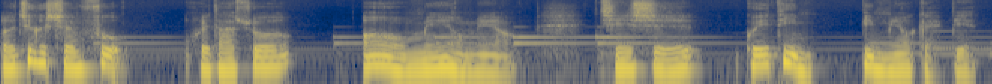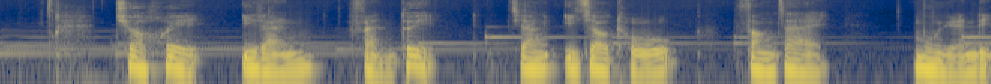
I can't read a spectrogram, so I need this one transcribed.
而这个神父回答说：“哦，没有没有，其实规定并没有改变，教会依然反对将异教徒放在墓园里。”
